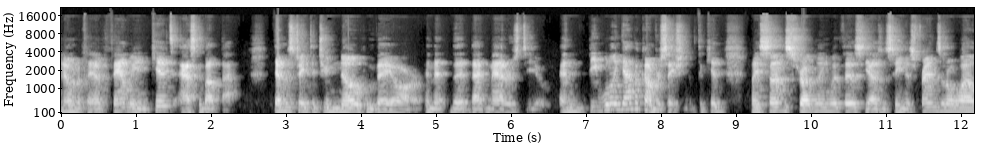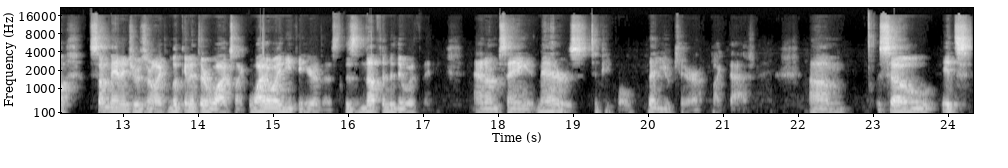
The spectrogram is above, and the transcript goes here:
You know, and if they have family and kids, ask about that. Demonstrate that you know who they are and that, that that matters to you. And be willing to have a conversation. If the kid, my son's struggling with this, he hasn't seen his friends in a while. Some managers are like looking at their watch, like, why do I need to hear this? This is nothing to do with me and I'm saying it matters to people that you care like that. Um, so it's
